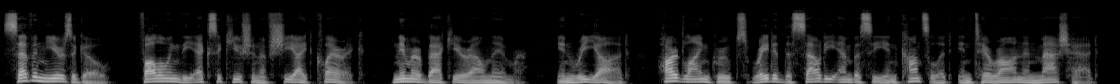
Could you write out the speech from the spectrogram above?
Seven years ago, following the execution of Shiite cleric, Nimr Bakir al-Nimr, in Riyadh, hardline groups raided the Saudi embassy and consulate in Tehran and Mashhad,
